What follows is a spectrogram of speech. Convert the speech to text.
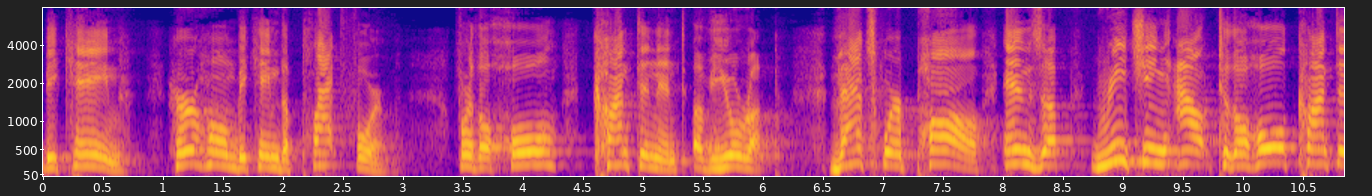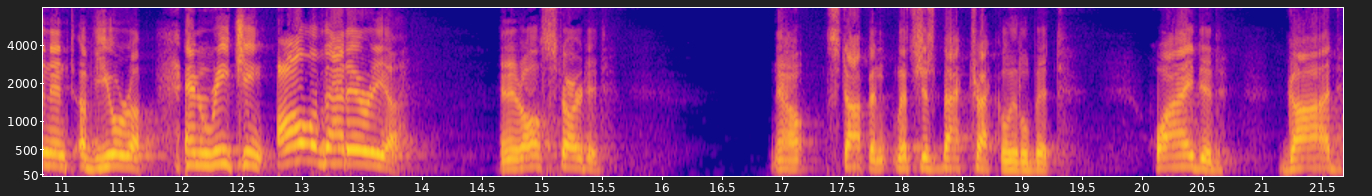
became, her home became the platform for the whole continent of Europe that's where Paul ends up reaching out to the whole continent of Europe and reaching all of that area. And it all started. Now, stop and let's just backtrack a little bit. Why did God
